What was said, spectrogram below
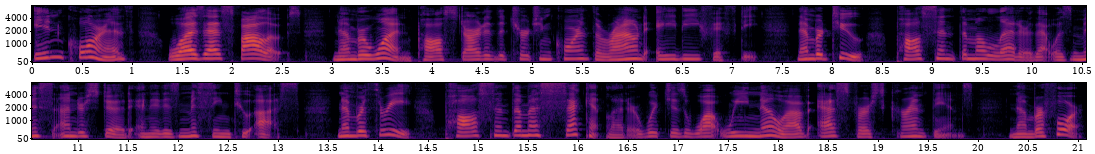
in Corinth was as follows. Number one, Paul started the church in Corinth around AD 50. Number two, Paul sent them a letter that was misunderstood and it is missing to us. Number three, Paul sent them a second letter, which is what we know of as First Corinthians. Number four,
